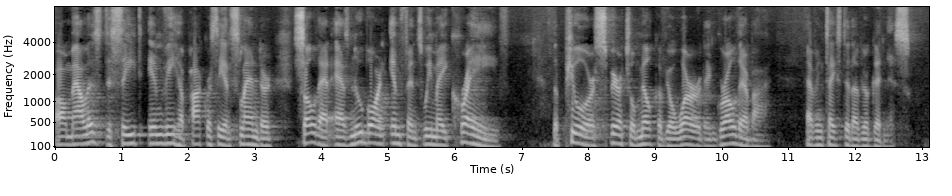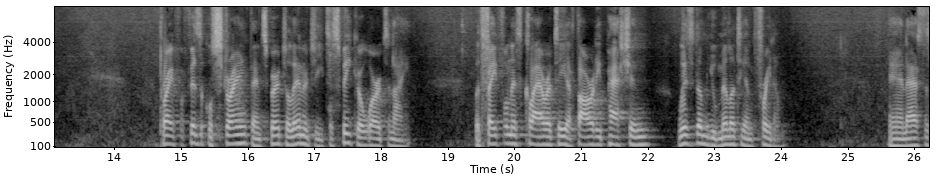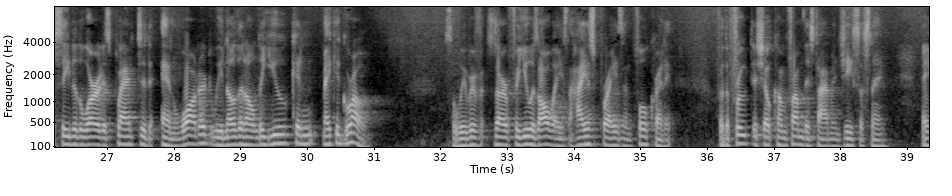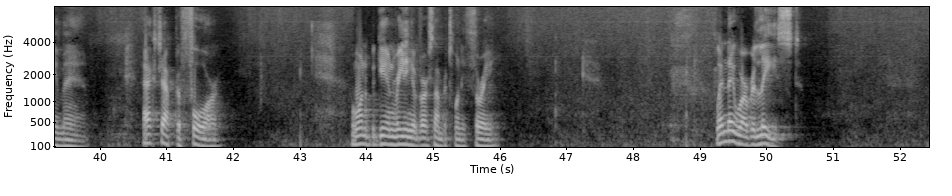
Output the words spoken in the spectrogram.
all malice, deceit, envy, hypocrisy, and slander, so that as newborn infants we may crave the pure spiritual milk of your word and grow thereby having tasted of your goodness. Pray for physical strength and spiritual energy to speak your word tonight with faithfulness, clarity, authority, passion, wisdom, humility, and freedom. And as the seed of the word is planted and watered, we know that only you can make it grow. So we reserve for you, as always, the highest praise and full credit for the fruit that shall come from this time in Jesus' name. Amen. Acts chapter 4. I want to begin reading at verse number 23. When they were released,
